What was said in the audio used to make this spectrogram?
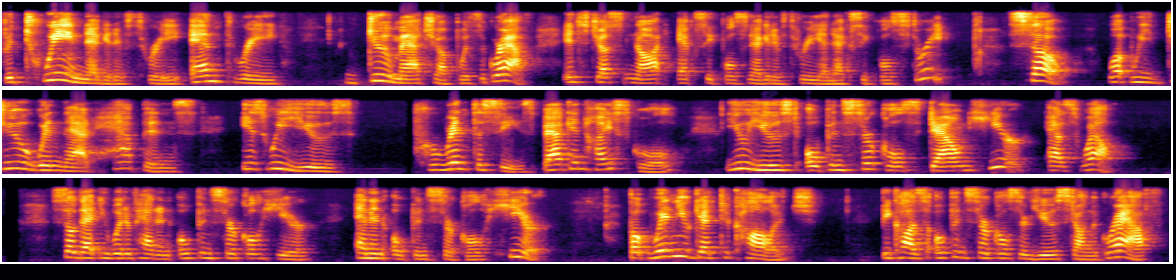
Between negative 3 and 3 do match up with the graph. It's just not x equals negative 3 and x equals 3. So what we do when that happens is we use parentheses. Back in high school, you used open circles down here as well. So that you would have had an open circle here and an open circle here. But when you get to college, because open circles are used on the graph,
